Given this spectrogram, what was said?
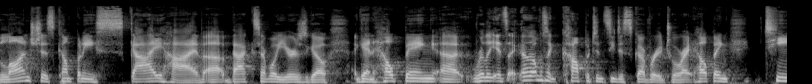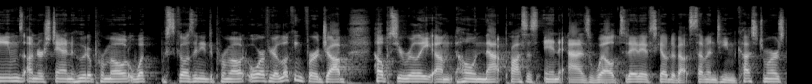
launched his company Skyhive uh, back several years ago. Again, helping uh, really, it's like almost like competency discovery tool, right? Helping teams understand who to promote, what skills they need to promote, or if you're looking for a job, helps you really um, hone that process in as well. Today, they've scaled about 17 customers.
